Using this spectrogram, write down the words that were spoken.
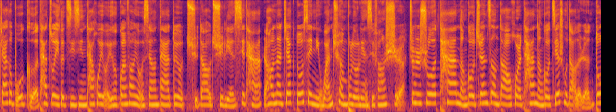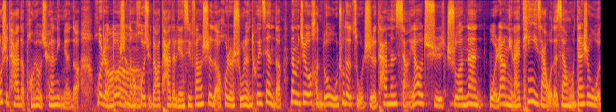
扎克伯格他做一个基金，他会有一个官方邮箱，大家都有渠道去联系他。然后那 Jack Dorsey 你完全不留联系方式，就是说他能够捐赠到或者他能够接触到的人，都是他的朋友圈里面的，或者都是能获取到他的联系方式的，或者熟人推荐的。那么就有很多无助的组织，他们想要去说那。我让你来听一下我的项目，但是我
